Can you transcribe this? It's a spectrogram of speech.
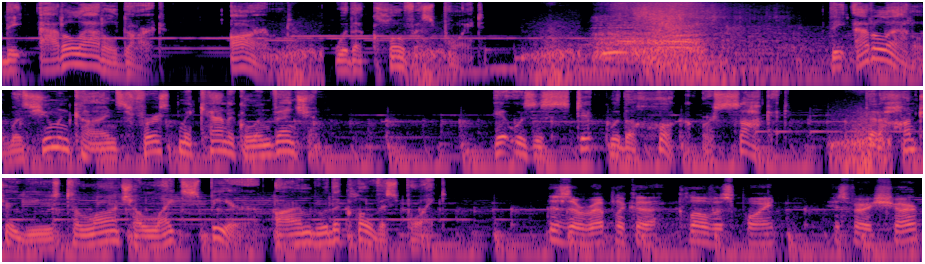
The atlatl dart, armed with a Clovis point. The atlatl was humankind's first mechanical invention. It was a stick with a hook or socket that a hunter used to launch a light spear armed with a Clovis point. This is a replica Clovis point. It's very sharp,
